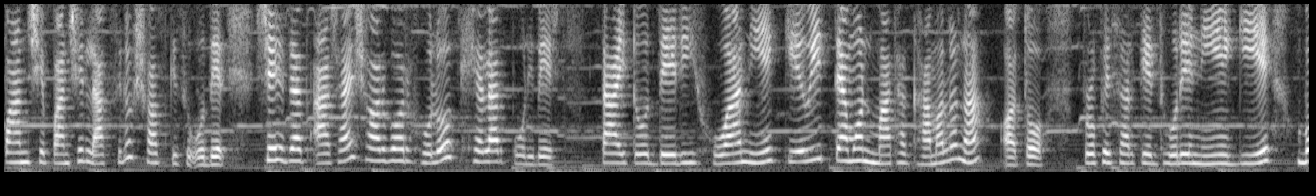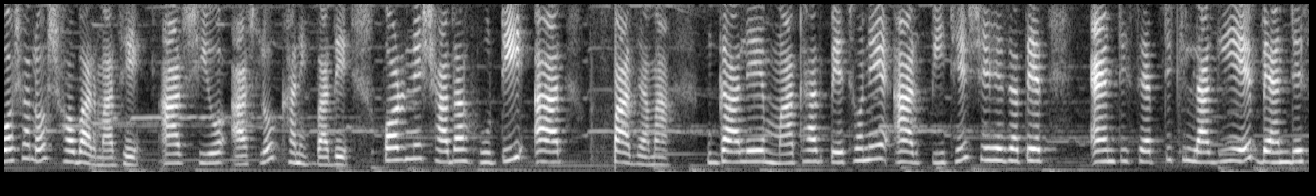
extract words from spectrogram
পানসে পানসে লাগছিল সব কিছু ওদের। শেহজাদ আসায় সরবর হলো খেলার পরিবেশ। তাই তো দেরি হওয়া নিয়ে কেউই তেমন মাথা ঘামালো না অত। প্রফেসরকে ধরে নিয়ে গিয়ে বসালো সবার মাঝে। আর সিও আসলো খানিক বাদে। পরনে সাদা হুটি আর পাজামা। গালে মাথার পেছনে আর পিঠে শেহেজাতের অ্যান্টিসেপটিক লাগিয়ে ব্যান্ডেজ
